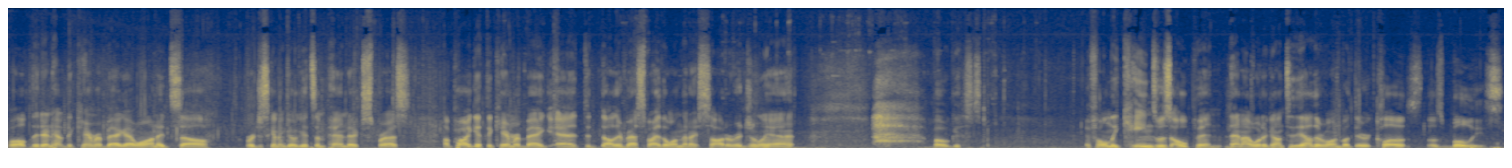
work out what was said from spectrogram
Well, they didn't have the camera bag I wanted, so we're just gonna go get some Panda Express. I'll probably get the camera bag at the other Best Buy, the one that I saw it originally at. Bogus. If only Cane's was open, then I would have gone to the other one, but they were closed. Those bullies.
